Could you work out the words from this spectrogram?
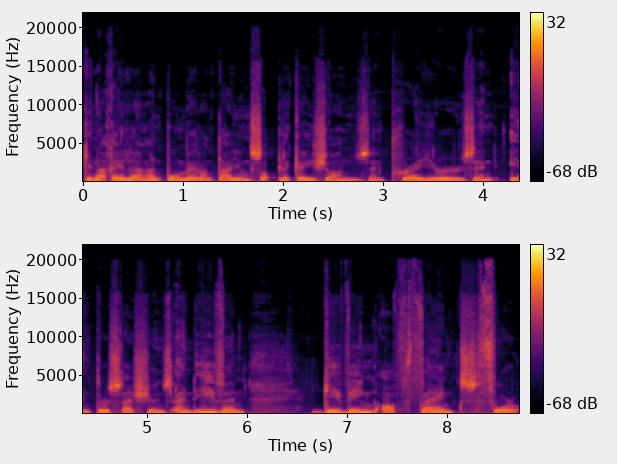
Kinakailangan po meron tayong supplications and prayers and intercessions and even giving of thanks for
